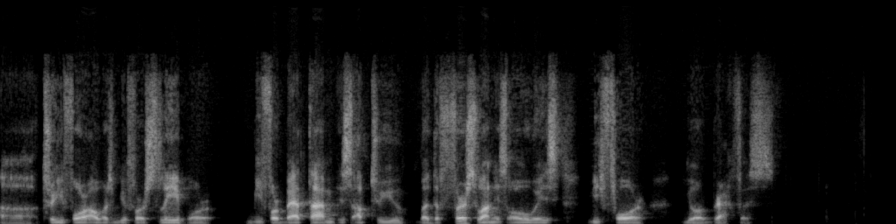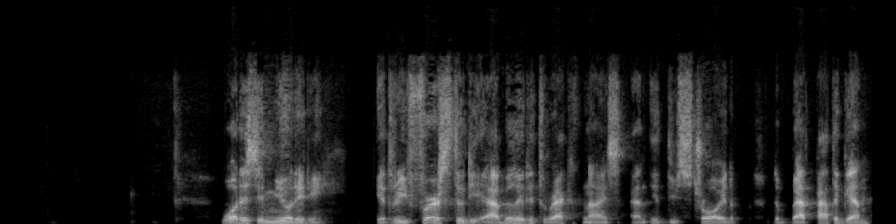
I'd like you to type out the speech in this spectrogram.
uh, three, four hours before sleep or before bedtime is up to you. But the first one is always before your breakfast. What is immunity? It refers to the ability to recognize and it destroy the, the bad pathogen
